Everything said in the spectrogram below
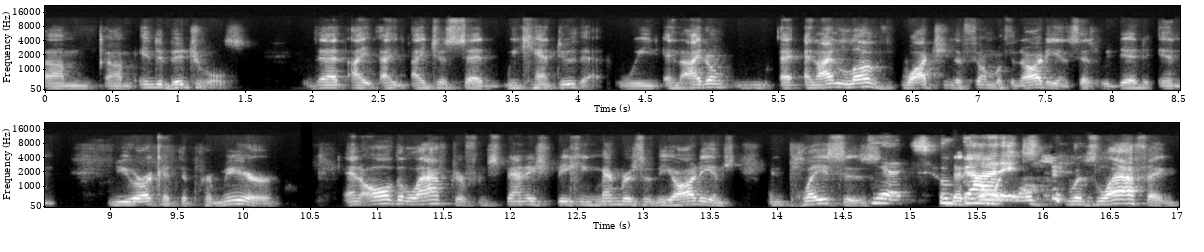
um, um, individuals that I, I I just said we can't do that. We and I don't and I love watching the film with an audience as we did in New York at the premiere, and all the laughter from Spanish speaking members of the audience in places Yes, who that no got one it? else was laughing,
